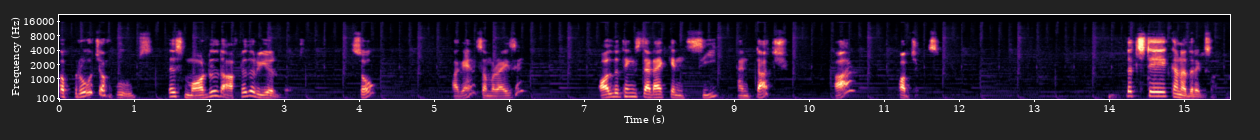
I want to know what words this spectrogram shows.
approach of OOPs is modeled after the real world. So, again, summarizing, all the things that I can see and touch are objects. Let's take another example,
